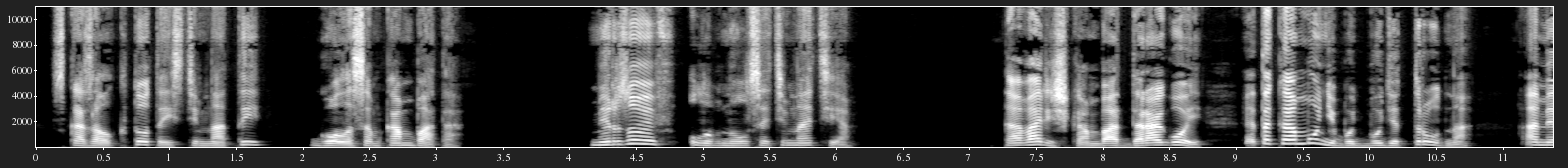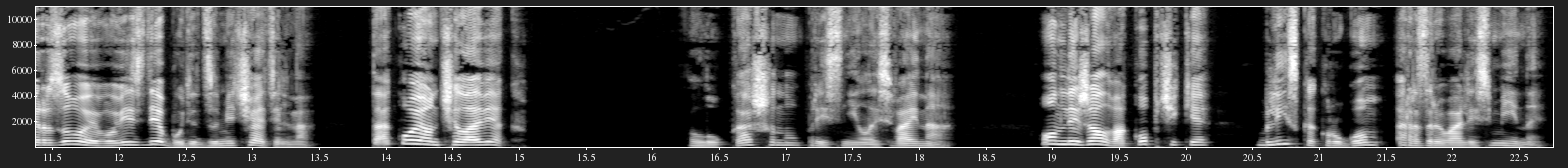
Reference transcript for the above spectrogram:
— сказал кто-то из темноты голосом комбата. Мирзоев улыбнулся темноте. «Товарищ комбат, дорогой, это кому-нибудь будет трудно, а Мирзоеву везде будет замечательно. Такой он человек». Лукашину приснилась война. Он лежал в окопчике, близко кругом разрывались мины.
